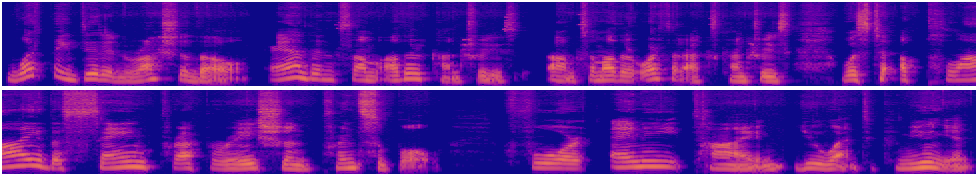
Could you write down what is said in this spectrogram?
what they did in Russia, though, and in some other countries, um, some other Orthodox countries, was to apply the same preparation principle for any time you went to communion.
